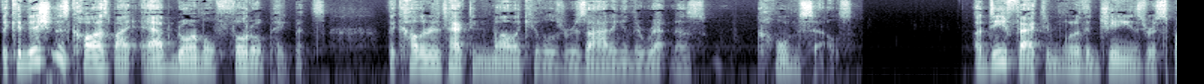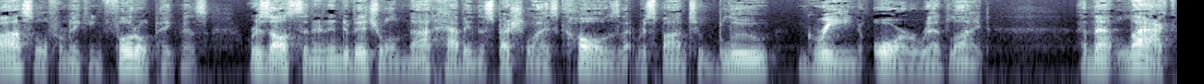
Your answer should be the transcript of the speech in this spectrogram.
The condition is caused by abnormal photopigments, the color detecting molecules residing in the retina's cone cells. A defect in one of the genes responsible for making photopigments results in an individual not having the specialized cones that respond to blue, green, or red light. And that lack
